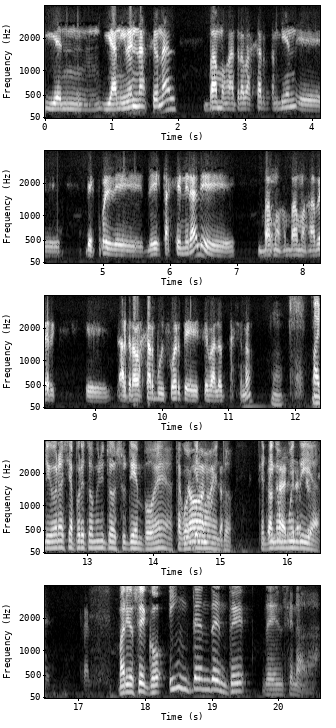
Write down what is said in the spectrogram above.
y, en, y a nivel nacional vamos a trabajar también eh, después de, de estas generales, vamos, vamos a ver, eh, a trabajar muy fuerte ese balotaje, ¿no? Mm. Mario, gracias por estos minutos de su tiempo, ¿eh? hasta cualquier momento. que tenga un buen día. Mario Seco, intendente de Ensenada.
